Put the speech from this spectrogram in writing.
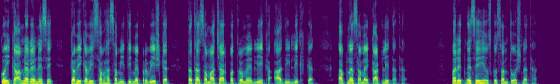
कोई काम न रहने से कभी कभी सभा समिति में प्रवेश कर तथा समाचार पत्रों में लेख आदि लिखकर अपना समय काट लेता था। पर इतने से ही उसको संतोष न था।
